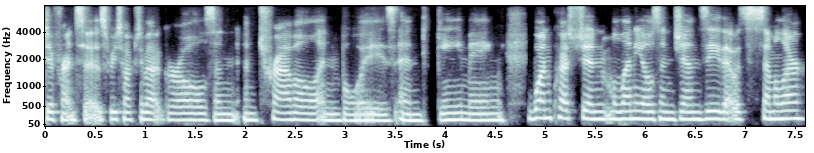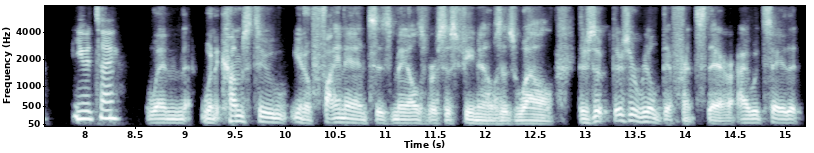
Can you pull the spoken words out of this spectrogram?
differences. We talked about girls and, and travel and boys and gaming. One question millennials and Gen Z that was similar, you would say? When when it comes to you know finances males versus females as well there's a there's a real difference there. I would say that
